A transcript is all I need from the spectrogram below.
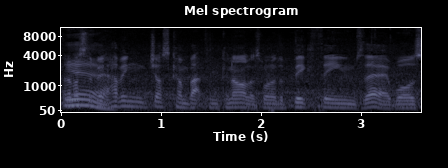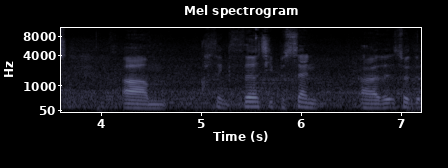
And I must Yeah. admit, having just come back from Canalys, one of the big themes there was, um, I think, 30%. Uh, so, the,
